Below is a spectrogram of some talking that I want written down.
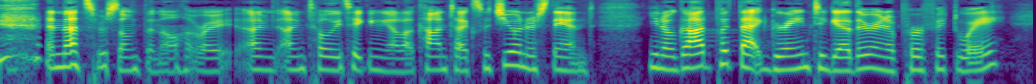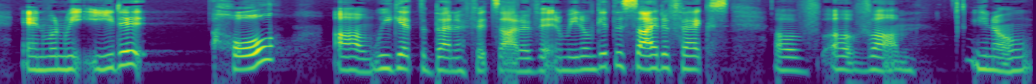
and that's for something else, right? I'm I'm totally taking out of context, but you understand. You know, God put that grain together in a perfect way, and when we eat it whole, um, we get the benefits out of it, and we don't get the side effects of of um, you know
